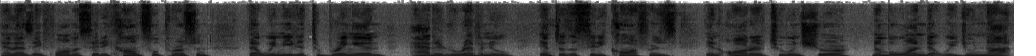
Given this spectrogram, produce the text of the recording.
and as a former city council person, that we needed to bring in added revenue into the city coffers in order to ensure, number one, that we do not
